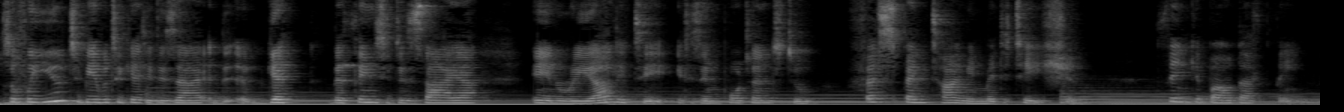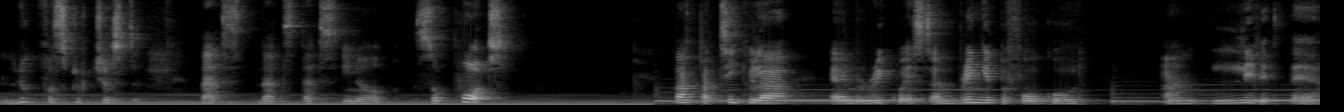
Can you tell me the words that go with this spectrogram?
So for you to be able to get a desire, uh, get the things you desire in reality, it is important to first spend time in meditation. Think about that thing. Look for scriptures that that that you know support that particular um, request and bring it before God and leave it there.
